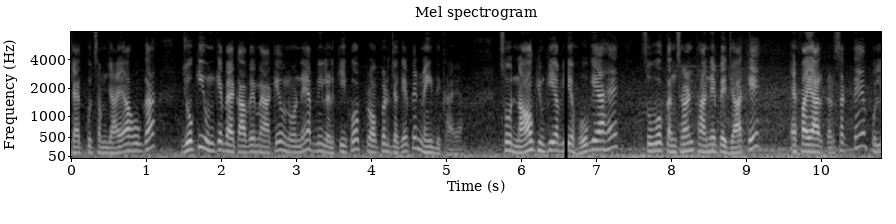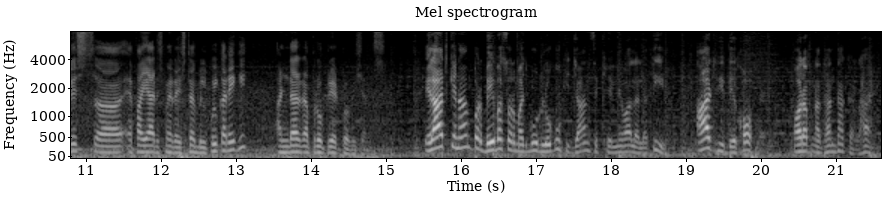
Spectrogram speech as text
शायद कुछ समझाया होगा, जो कि उनके बहकावे में आके उन्होंने अपनी लड़की को प्रॉपर जगह पे नहीं दिखाया। सो नाव क्योंकि अब ये हो गया है सो वो कंसर्न थाने पे जाके एफआईआर कर सकते हैं। पुलिस एफआईआर इसमें रजिस्टर बिल्कुल करेगी अंडर अप्रोप्रिएट प्रोविजंस इलाज के नाम पर बेबस और मजबूर लोगों की जान से खेलने वाला लतीफ आज भी बेखौफ है और अपना धंधा कर रहा है।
